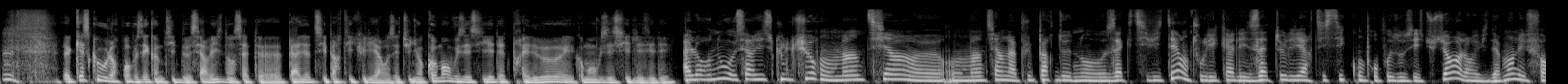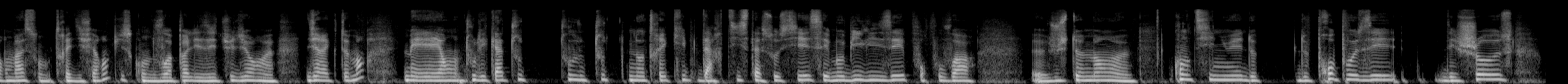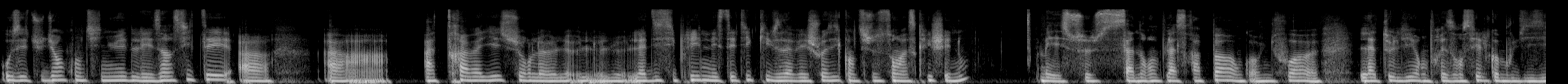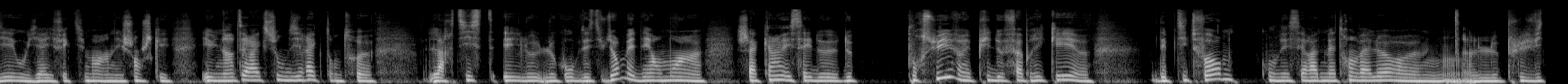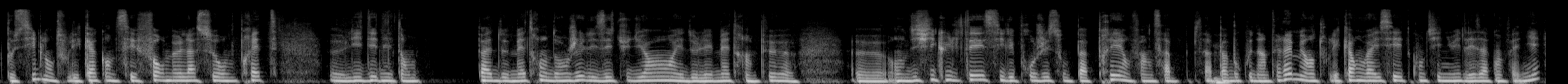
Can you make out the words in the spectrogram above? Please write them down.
Euh, Qu'est-ce que vous leur proposez comme type de service dans cette euh, période si particulière aux étudiants? Comment vous essayez d'être près d'eux et comment vous essayez de les aider? Alors nous, au service culture, on maintient, euh, on maintient la plupart de nos activités, en tous les cas les ateliers artistiques qu'on propose aux étudiants. Alors évidemment, les formats sont très différents puisqu'on ne voit pas les étudiants euh, directement, mais en tous les cas, tout- toute notre équipe d'artistes associés s'est mobilisée pour pouvoir justement continuer de, proposer des choses aux étudiants, continuer de les inciter à, travailler sur la discipline, l'esthétique qu'ils avaient choisie quand ils se sont inscrits chez nous. Mais ça ne remplacera pas, encore une fois, euh, l'atelier en présentiel, comme vous disiez, où il y a effectivement un échange qui et une interaction directe entre l'artiste et le, groupe d'étudiants. Mais néanmoins, chacun essaye de poursuivre et puis de fabriquer euh, des petites formes qu'on essaiera de mettre en valeur euh, le plus vite possible. En tous les cas, quand ces formes-là seront prêtes, euh, l'idée n'étant pas de mettre en danger les étudiants et de les mettre un peu en difficulté si les projets sont pas prêts. Enfin, ça n'a pas beaucoup d'intérêt, mais en tous les cas, on va essayer de continuer de les accompagner.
